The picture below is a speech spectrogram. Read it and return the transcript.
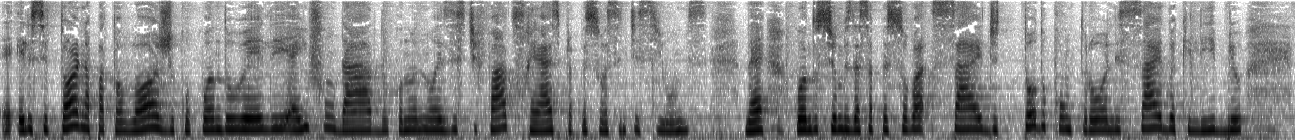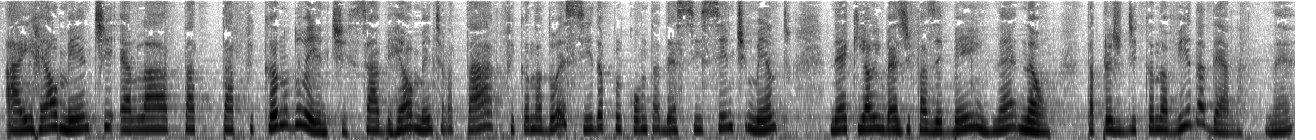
é, ele se torna patológico quando ele é infundado, quando não existe fatos reais para a pessoa sentir ciúmes. Né? Quando os ciúmes dessa pessoa sai de todo o controle, sai do equilíbrio, aí realmente ela tá, tá ficando doente, sabe? Realmente ela tá ficando adoecida por conta desse sentimento, né? Que ao invés de fazer bem, né? Não está prejudicando a vida dela, né?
